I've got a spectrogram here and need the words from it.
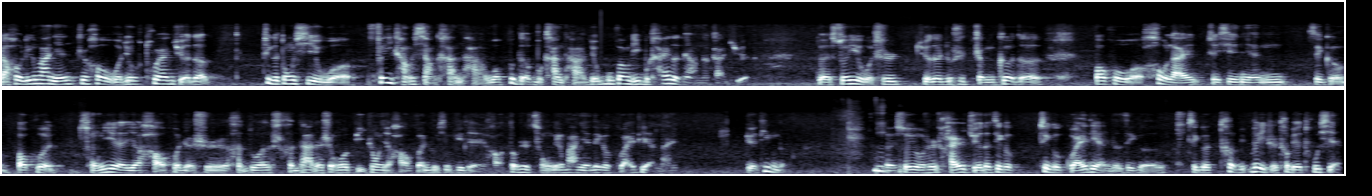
然后零八年之后，我就突然觉得。这个东西我非常想看它，我不得不看它，就目光离不开的那样的感觉。对，所以我是觉得，就是整个的，包括我后来这些年，这个包括从业也好，或者是很多很大的生活比重也好，关注性比点也好，都是从零八年那个拐点来决定的。对，所以我是还是觉得这个这个拐点的这个这个特别位置特别凸显。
